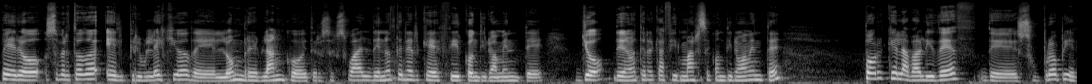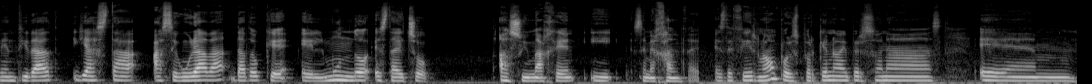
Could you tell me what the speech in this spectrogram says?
Pero sobre todo el privilegio del hombre blanco heterosexual de no tener que decir continuamente yo, de no tener que afirmarse continuamente, porque la validez de su propia identidad ya está asegurada, dado que el mundo está hecho a su imagen y semejanza. Es decir, ¿no? Pues ¿por qué no hay personas em,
